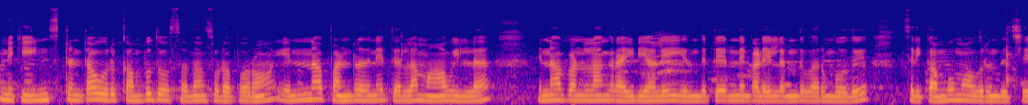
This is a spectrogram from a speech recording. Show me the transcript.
இன்றைக்கி இன்ஸ்டண்ட்டாக ஒரு கம்பு தோசை தான் சுட போகிறோம் என்ன பண்ணுறதுனே தெரில மாவு இல்லை. என்ன பண்ணலாங்கிற ஐடியாலே இருந்துகிட்டே இருந்தேன் கடையிலேருந்து வரும்போது. சரி கம்பு மாவு இருந்துச்சு.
